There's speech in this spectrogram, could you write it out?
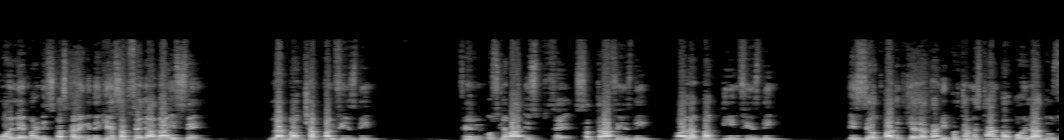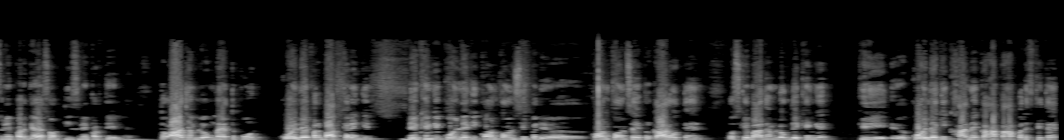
कोयले पर डिस्कस करेंगे। देखिए, सबसे ज़्यादा इससे लगभग छप्पन फ़ीसदी, फिर उसके बाद इससे सत्रह फ़ीसदी और लगभग तीन फ़ीसदी इससे उत्पादित किया जाता है। प्रथम स्थान पर कोयला दूसरे पर गैस और तीसरे पर तेल है। तो आज हम लोग महत्वपूर्ण कोयले पर बात करेंगे। देखेंगे कोयले की कौन कौन सी पर, कौन कौन से प्रकार होते हैं। उसके बाद हम लोग देखेंगे कि कोयले की खाने कहाँ कहाँ पर स्थित है।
